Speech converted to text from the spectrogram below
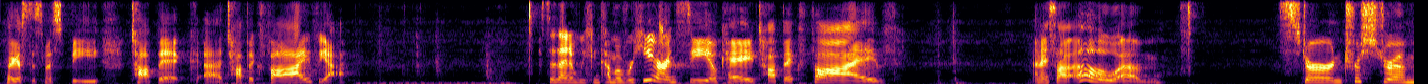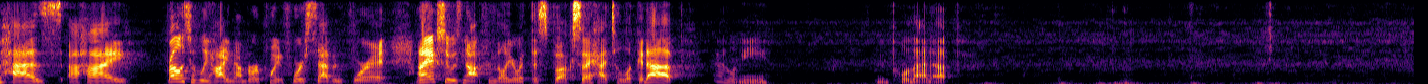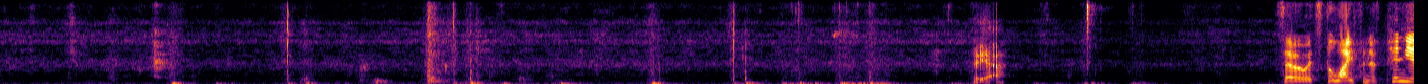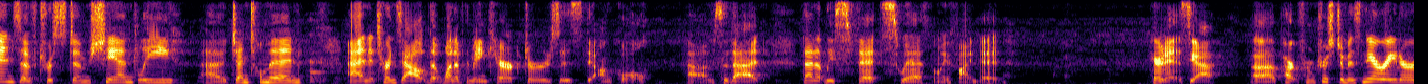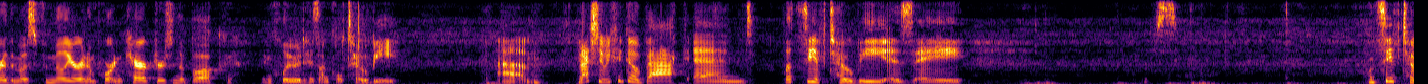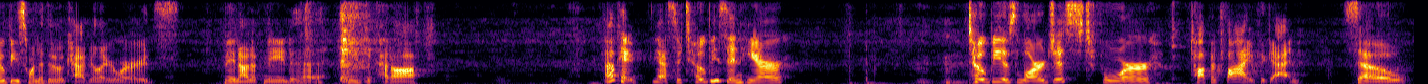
I guess this must be topic uh, topic five. Yeah. So then we can come over here and see, okay, topic five. And I saw, oh, um, Sterne Tristram has a high, relatively high number, 0.47 for it. And I actually was not familiar with this book, so I had to look it up. And let me, let me pull that up. But yeah. So it's the life and opinions of Tristram Shandy, uh, gentleman, and it turns out that one of the main characters is the uncle. Um, so that that at least fits with. Let me find it. Here it is. Yeah. Uh, apart from Tristram as narrator, the most familiar and important characters in the book include his uncle Toby. Um, and actually, we could go back and let's see if Toby is a Oops. Let's see if Toby's one of the vocabulary words. May not have made the, made the cutoff. Okay, yeah, so Toby's in here. Toby is largest for topic five again. So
